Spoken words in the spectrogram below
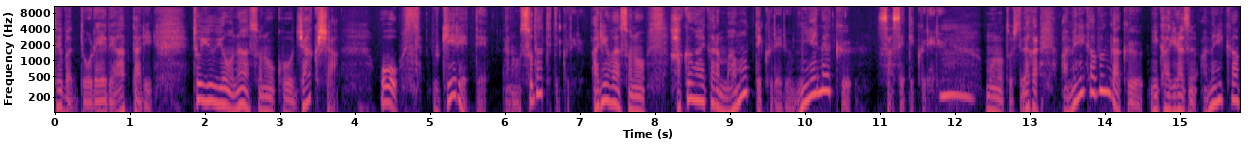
例えば奴隷であったりというようなそのこう弱者を受け入れてあの育ててくれるあるいはその迫害から守ってくれる見えなくさせてくれる。うん。ものとして。だからアメリカ文学に限らずアメリカ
